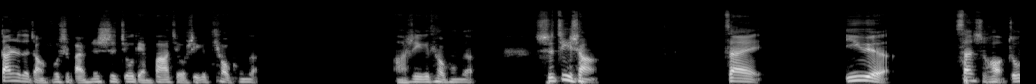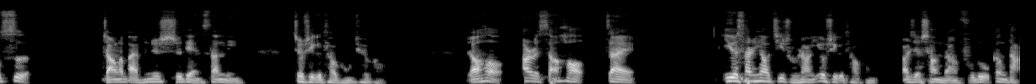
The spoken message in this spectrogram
单日的涨幅是百分之十九点八九，是一个跳空的啊，是一个跳空的。实际上，在一月三十号周四涨了百分之十点三零，就是一个跳空缺口，然后。二月三号，在一月三十号基础上又是一个跳空，而且上涨幅度更大，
